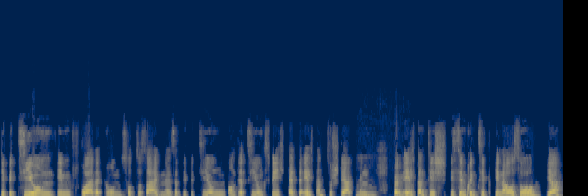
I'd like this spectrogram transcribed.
die Beziehung im Vordergrund sozusagen, also die Beziehung und Erziehungsfähigkeit der Eltern zu stärken. Mhm. Beim Elterntisch ist im Prinzip genauso, ja,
